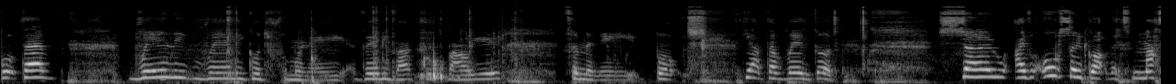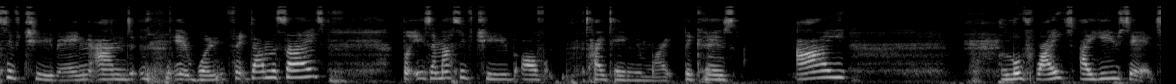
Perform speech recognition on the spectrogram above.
but they're really, really good for money. Really good value for money. But, yeah, they're really good. So I've also got this massive tubing and it won't fit down the sides, but it's a massive tube of titanium white because I love white. I use it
